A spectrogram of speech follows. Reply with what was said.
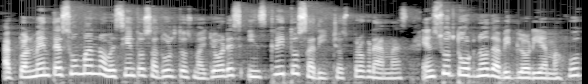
Actualmente suman 900 adultos mayores inscritos a dichos programas. En su turno, David Loria Mahut,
